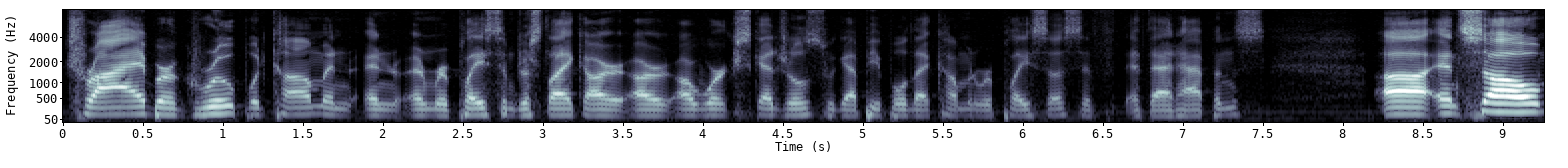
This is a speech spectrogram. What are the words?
tribe or group would come and, and, and replace them, just like our, our, our work schedules. We got people that come and replace us if, if that happens. Uh, and so,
